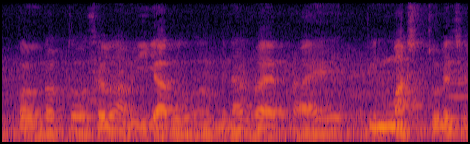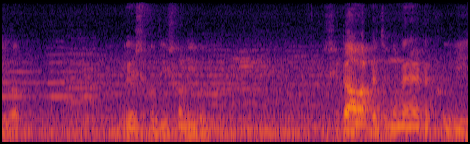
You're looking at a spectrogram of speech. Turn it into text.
উৎপল দত্ত ওসেলো আমি ইয়াগো মিনার্ভায় প্রায় তিন মাস চলেছিল বৃহস্পতি শনি রবি। সেটা আমার কাছে মনে হয় একটা খুবই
